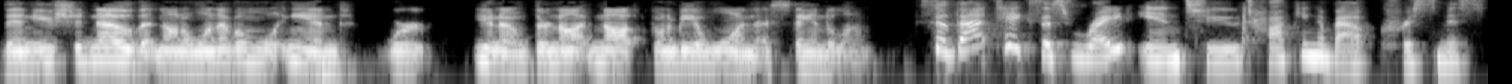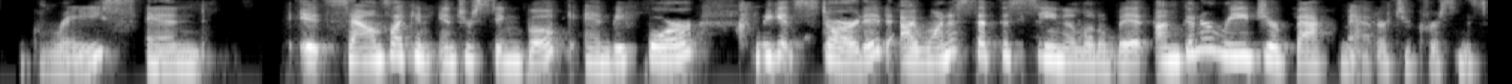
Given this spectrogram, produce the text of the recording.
then you should know that not a one of them will end. We're, you know, they're not, not going to be a one, a standalone. So that takes us right into talking about Christmas grace and it sounds like an interesting book. And before we get started, I want to set the scene a little bit. I'm going to read your back matter to Christmas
